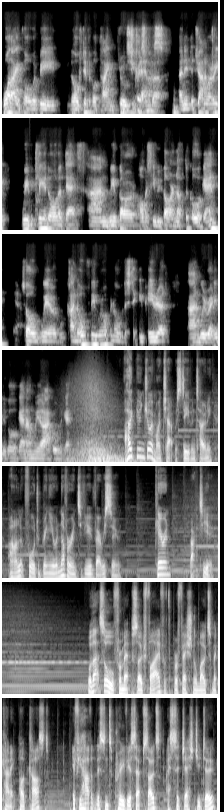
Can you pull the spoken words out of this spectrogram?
What I thought would be the most difficult time through It's December Christmas. and into January. We've cleared all the debts and we've got our, obviously we've got enough to go again. So we're kind of hopefully we're open over the sticky period and we're ready to go again and we are going again. I hope you enjoyed my chat with Steve and Tony, and I look forward to bringing you another interview very soon. Kieran, back to you. Well, that's all from episode 5 of the Professional Motor Mechanic podcast. If you haven't listened to previous episodes, I suggest you do.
